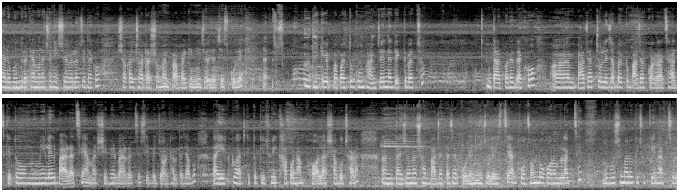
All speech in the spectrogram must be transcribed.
হ্যালো বন্ধুরা, কেমন আছো? নিশ্চয়ই ভালো আছে। দেখো, সকাল ছটার সময় বাবাইকে নিয়ে চলে যাচ্ছি স্কুলে। স্কুল থেকে বাবার তো ঘুম ভাঙছেই না, দেখতে পাচ্ছ? তারপরে দেখো বাজার চলে যাব, একটু বাজার করার আছে। আজকে তো মেলের বার আছে, আমার শিবের বার আছে শিবের জল ঢালতে যাব। তাই একটু আজকে তো কিছুই খাব না, ফল আর সাবু ছাড়া। তাই জন্য সব বাজার টাজার করে নিয়ে চলে এসেছি। আর প্রচণ্ড গরম লাগছে। ভুসিমারও কিছু কেনার ছিল,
